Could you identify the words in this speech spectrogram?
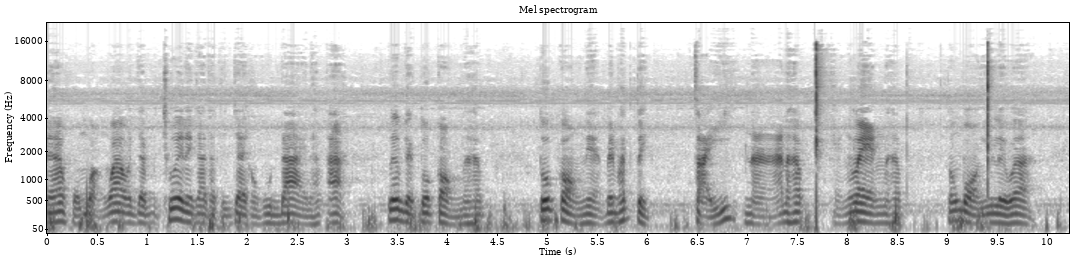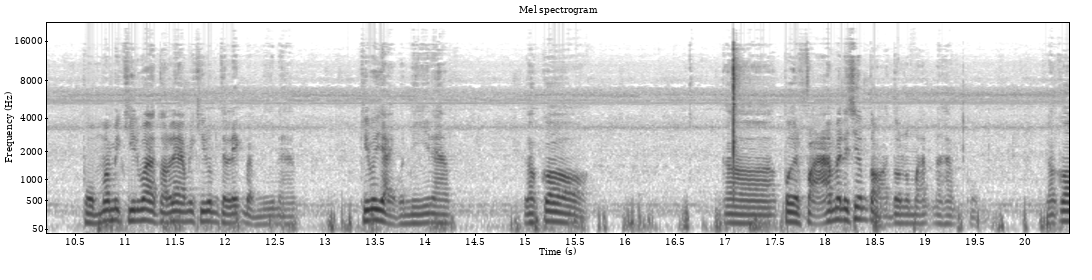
นะครับ ผมหวังว่ามันจะช่วยในการตัดสินใจของคุณได้นะครับอะเริ่มจากตัวกล่องนะครับ ตัวกล่องเนี่ยเป็นพลาสติกใสหนานะครับ แข็งแรงนะครับ ต้องบอกอย่างนี้เลยว่า ผมว่าไม่คิดว่าตอนแรกไม่คิดว่ามันจะเล็กแบบนี้นะครับ คิดว่าใหญ่กว่านี้นะครับ แล้วก็ เปิดฝาไม่ได้เชื่อมต่ออัตโนมัตินะครับผมแล้วก็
